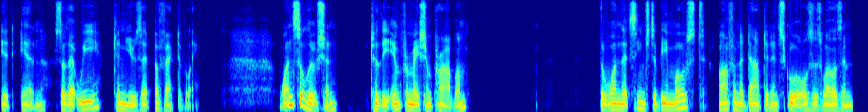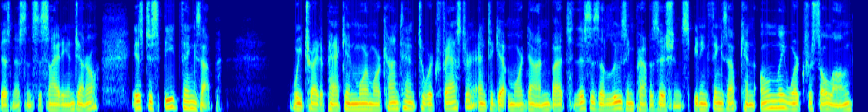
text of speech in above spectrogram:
it in so that we can use it effectively. One solution to the information problem, the one that seems to be most often adopted in schools as well as in business and society in general, is to speed things up we try to pack in more and more content to work faster and to get more done, but this is a losing proposition. Speeding things up can only work for so long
